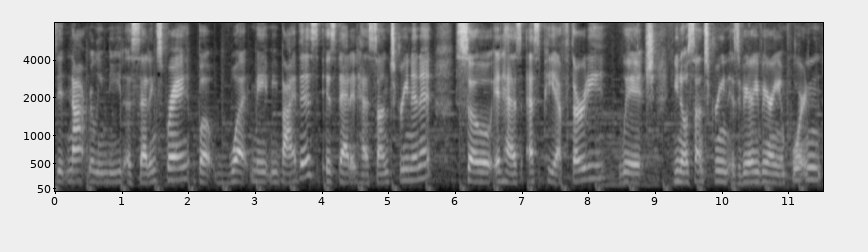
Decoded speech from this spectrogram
did not really need a setting spray, but what made me buy this is that it has sunscreen in it. So it has SPF 30, which, you know, sunscreen is very, very important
